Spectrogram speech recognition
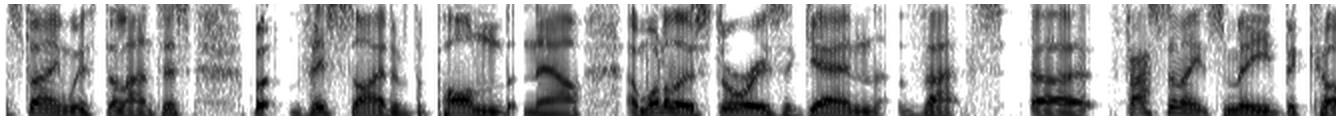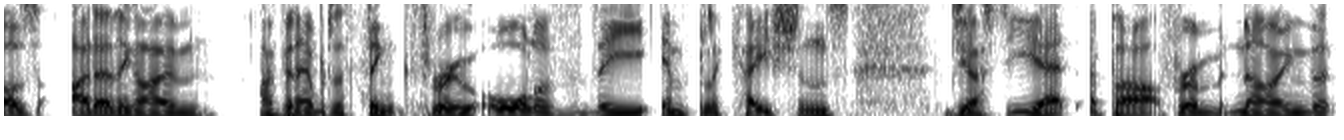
Staying with Stellantis, but this side of the pond now, and one of those stories again that uh, fascinates me because I don't think I'm I've been able to think through all of the implications just yet, apart from knowing that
